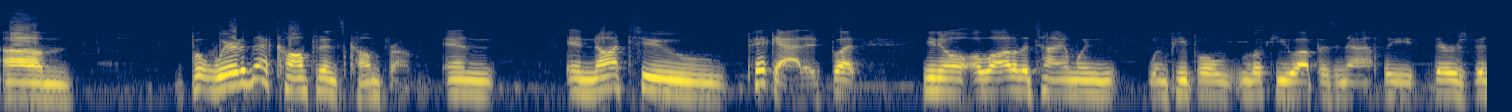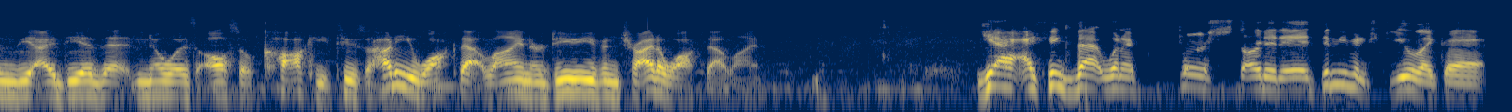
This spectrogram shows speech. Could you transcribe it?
Um, but where did that confidence come from? And and not to pick at it, but you know, a lot of the time when when people look you up as an athlete, there's been the idea that Noah is also cocky too. So how do you walk that line, or do you even try to walk that line? Yeah, I think that when I first started, it didn't even feel like a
